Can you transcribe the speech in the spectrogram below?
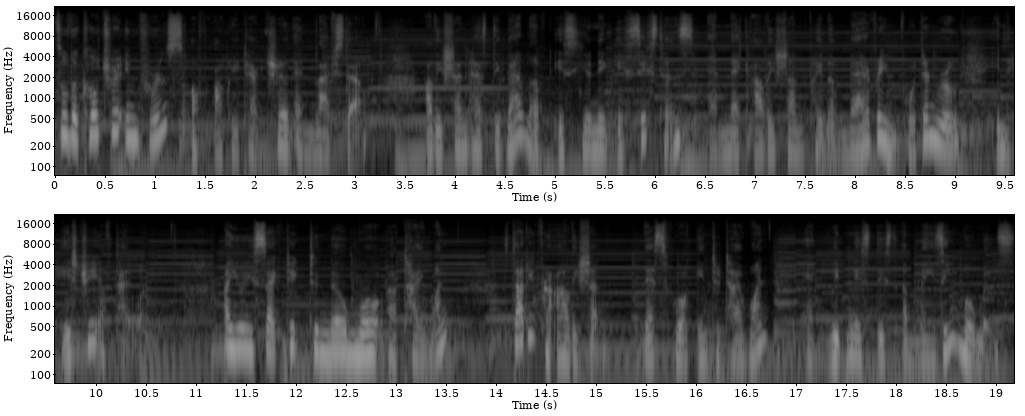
Through the cultural influence of architecture and lifestyle, Alishan has developed its unique existence and make Alishan play a very important role in the history of Taiwan. Are you excited to know more about Taiwan? Starting from Alishan, let's walk into Taiwan and witness these amazing moments.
